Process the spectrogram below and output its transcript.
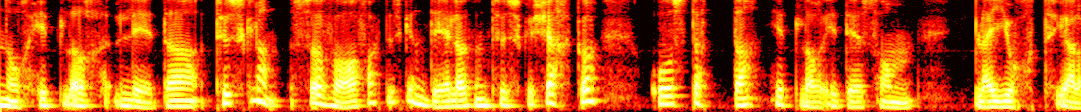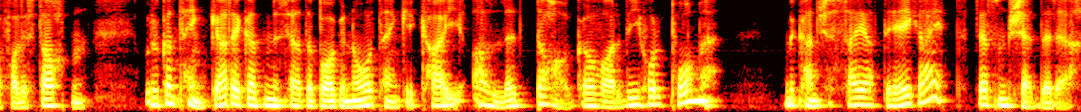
når Hitler ledet Tyskland, så var faktisk en del av den tyske kirka å støtte Hitler i det som ble gjort, i alle fall i starten. Og du kan tenke deg at vi ser tilbake nå og tenker hva i alle dager var det de holdt på med? Vi kan ikke si at det er greit, det som skjedde der.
